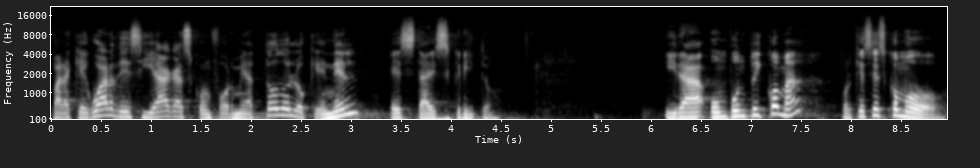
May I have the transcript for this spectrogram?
para que guardes y hagas conforme a todo lo que en él está escrito. Y da un punto y coma, porque esa es como,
